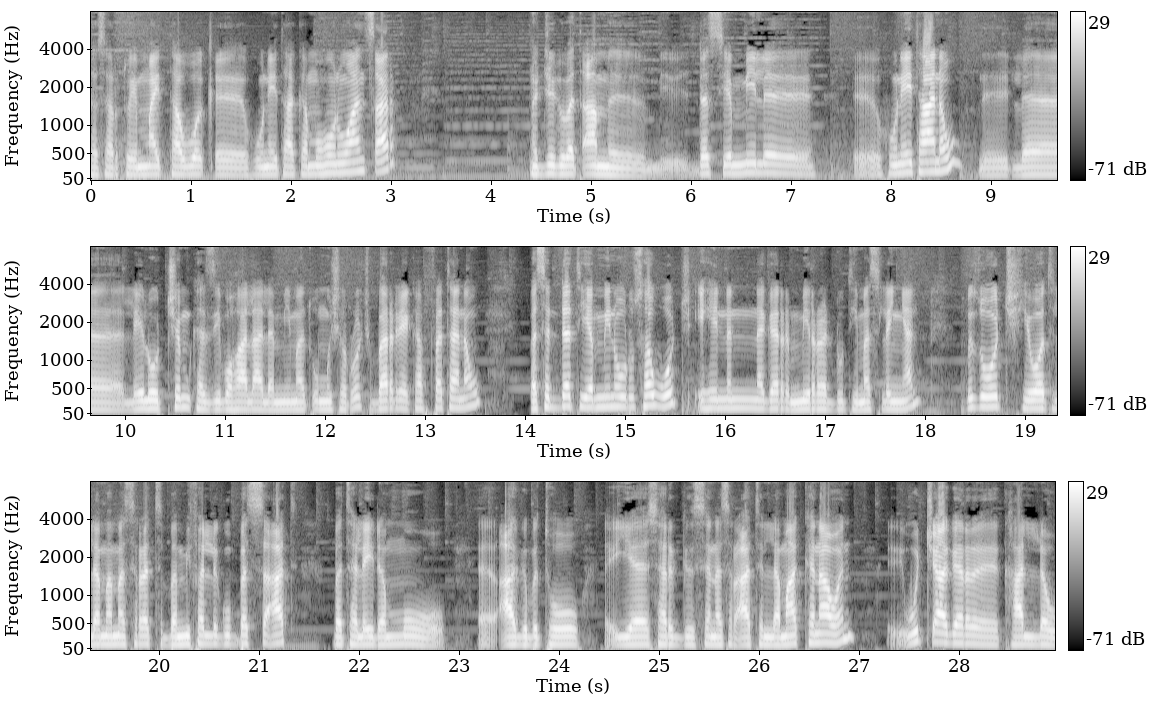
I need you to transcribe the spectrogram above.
ተሰርቶ የማይታወቅ ሁኔታ ከመሆኑ አንጻር እጅግ በጣም ደስ የሚል ሁኔታ ነው። ለሌሎችም ከዚህ በኋላ ለሚመጡ ሙሽሮች በር የከፈተ ነው። በስደት የሚኖሩ ሰዎች ይሄንን ነገር የሚረዱት ይመስለኛል። ብዙዎች ህይወት ለመመስረት በሚፈልጉበት ሰዓት በተለይ ደግሞ አግብቶ የሰርግ ስነ ስርዓትን ለማከናወን ውጭ ሀገር ካለው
